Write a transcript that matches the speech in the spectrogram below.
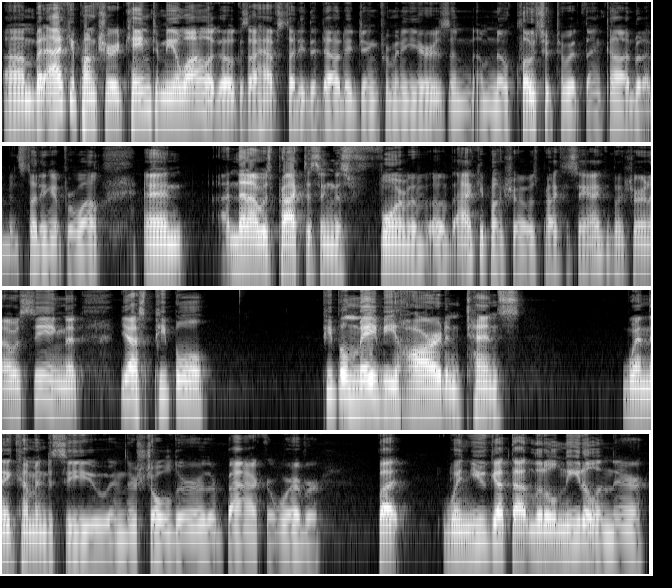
Um, but acupuncture, it came to me a while ago because I have studied the Tao Te Ching for many years and I'm no closer to it, thank God, but I've been studying it for a while. And, and then I was practicing this form of, of acupuncture. I was practicing acupuncture and I was seeing that, yes, people, people may be hard and tense when they come in to see you in their shoulder or their back or wherever. But when you get that little needle in there,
